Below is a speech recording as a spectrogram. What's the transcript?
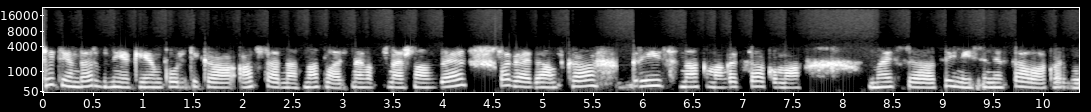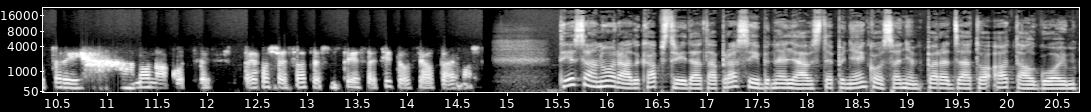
citiem darbiniekiem, kuri tika atstādināti un atlaisti nevakcinēšanās dēļ. Sagaidāms, ka drīz nākamā gada sākumā mēs uh, cīnīsimies tālāk, varbūt arī nonākot līdz tai pašai satversmes tiesai citos jautājumos. Tiesā norāda, ka apstrīdētā prasība neļāva Stepaņenko saņemt paredzēto atalgojumu,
